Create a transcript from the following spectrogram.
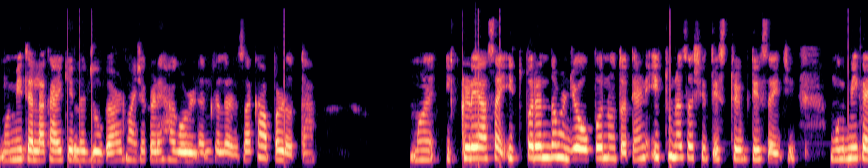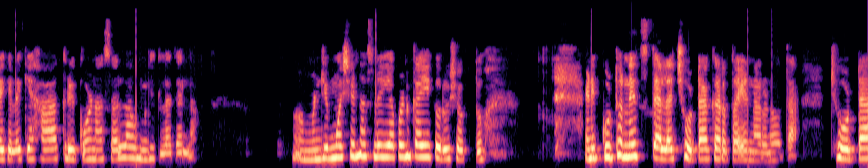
मग मी त्याला काय केलं जुगाड माझ्याकडे हा गोल्डन कलरचा कापड होता. मग इकडे असा इथपर्यंत म्हणजे ओपन होतं ते आणि इथूनच अशी ती स्ट्रीप दिसायची. मग मी काय केलं की हा त्रिकोण असा लावून घेतला त्याला. म्हणजे मशीन असलं आपण काही करू शकतो. आणि कुठूनच त्याला छोटा करता येणार नव्हता. छोटा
